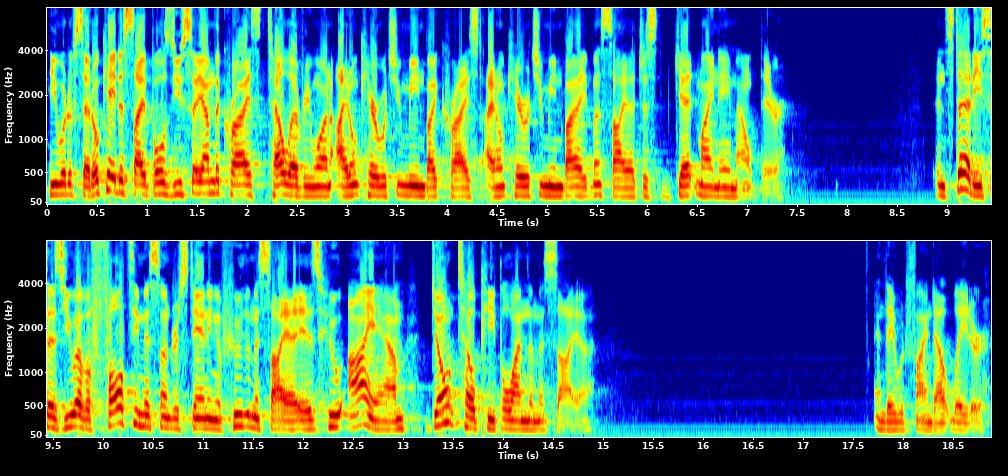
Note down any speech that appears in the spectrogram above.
he would have said, Okay, disciples, you say I'm the Christ. Tell everyone. I don't care what you mean by Christ. I don't care what you mean by Messiah. Just get my name out there. Instead, he says, You have a faulty misunderstanding of who the Messiah is, who I am. Don't tell people I'm the Messiah. And they would find out later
